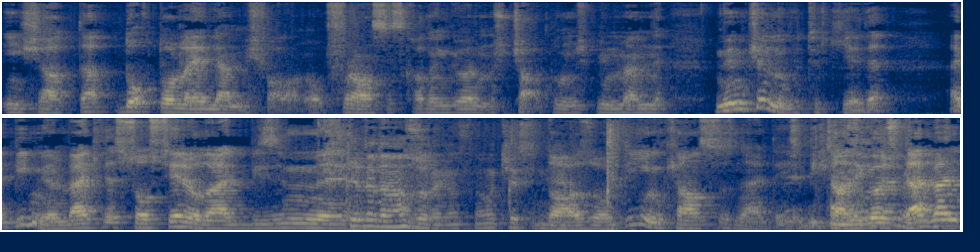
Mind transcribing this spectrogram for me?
inşaatta doktorla evlenmiş falan. O Fransız kadın görmüş çarpılmış bilmem ne. Mümkün mü bu Türkiye'de? Hani bilmiyorum belki de sosyal olarak bizim e, Türkiye'de daha zor en azından o kesin. daha zor değil imkansız neredeyse. Bir İmkansız tane göster ben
